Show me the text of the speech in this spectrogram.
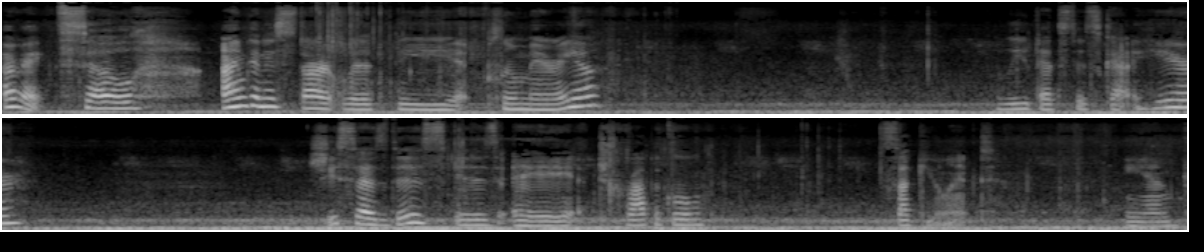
All right, so I'm to start with the Plumeria. I believe that's this guy here. She says this is a tropical succulent and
